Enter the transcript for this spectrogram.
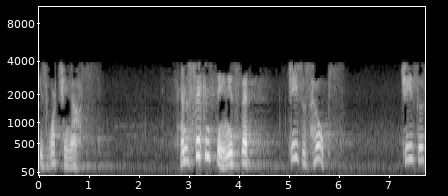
is watching us. And the second thing is that Jesus helps. Jesus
